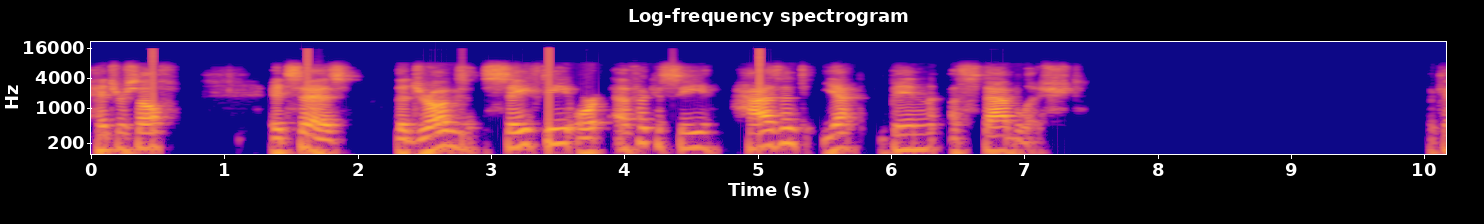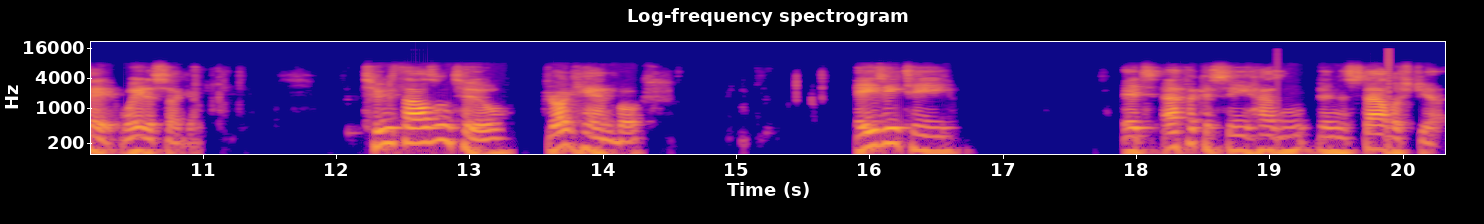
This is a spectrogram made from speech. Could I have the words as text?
hit yourself. It says the drug's safety or efficacy hasn't yet been established. Okay, wait a second. 2002 Drug Handbook, AZT, its efficacy hasn't been established yet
